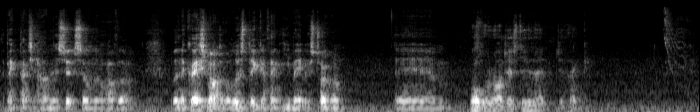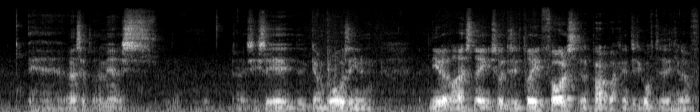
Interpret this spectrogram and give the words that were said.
the big pitch at Hampden suits them. They'll have their. When the question marks of a Lustig, I think he might be struggling. Um, what will Rodgers do then? Do you think? Yeah, that's it. I mean, it's as you say, Gambo wasn't even near it last night. So does he play Forrest as a part of a kind of, does he go to the kind of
